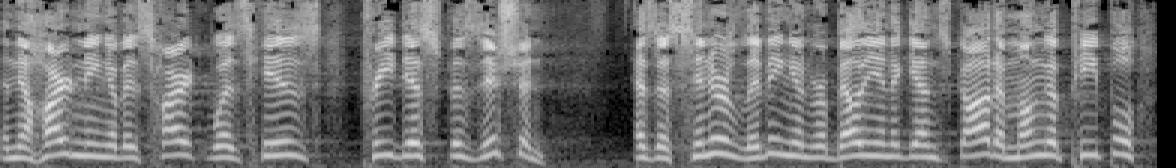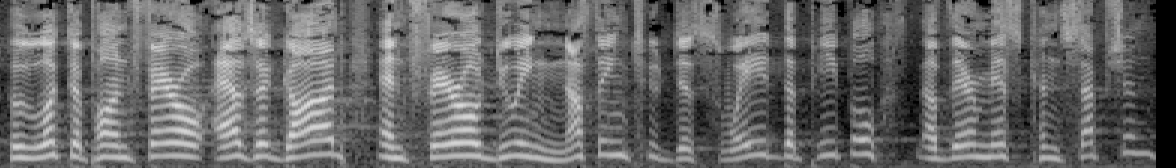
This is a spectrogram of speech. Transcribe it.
And the hardening of his heart was his predisposition as a sinner living in rebellion against God among a people who looked upon Pharaoh as a God and Pharaoh doing nothing to dissuade the people of their misconception?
